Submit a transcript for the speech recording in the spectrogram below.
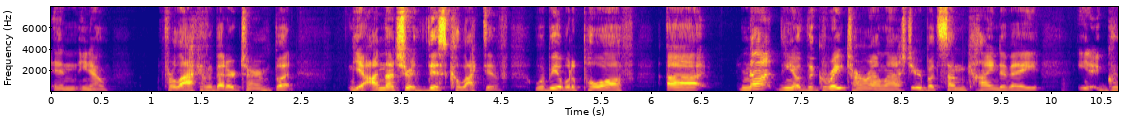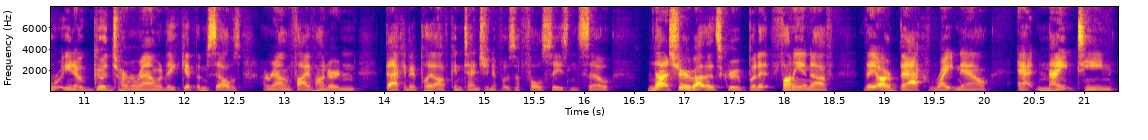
and you know, for lack of a better term, but yeah, I'm not sure this collective would be able to pull off. Uh, not you know the great turnaround last year, but some kind of a you know good turnaround where they could get themselves around 500 and back into playoff contention if it was a full season. So not sure about this group, but it, funny enough, they are back right now at 19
